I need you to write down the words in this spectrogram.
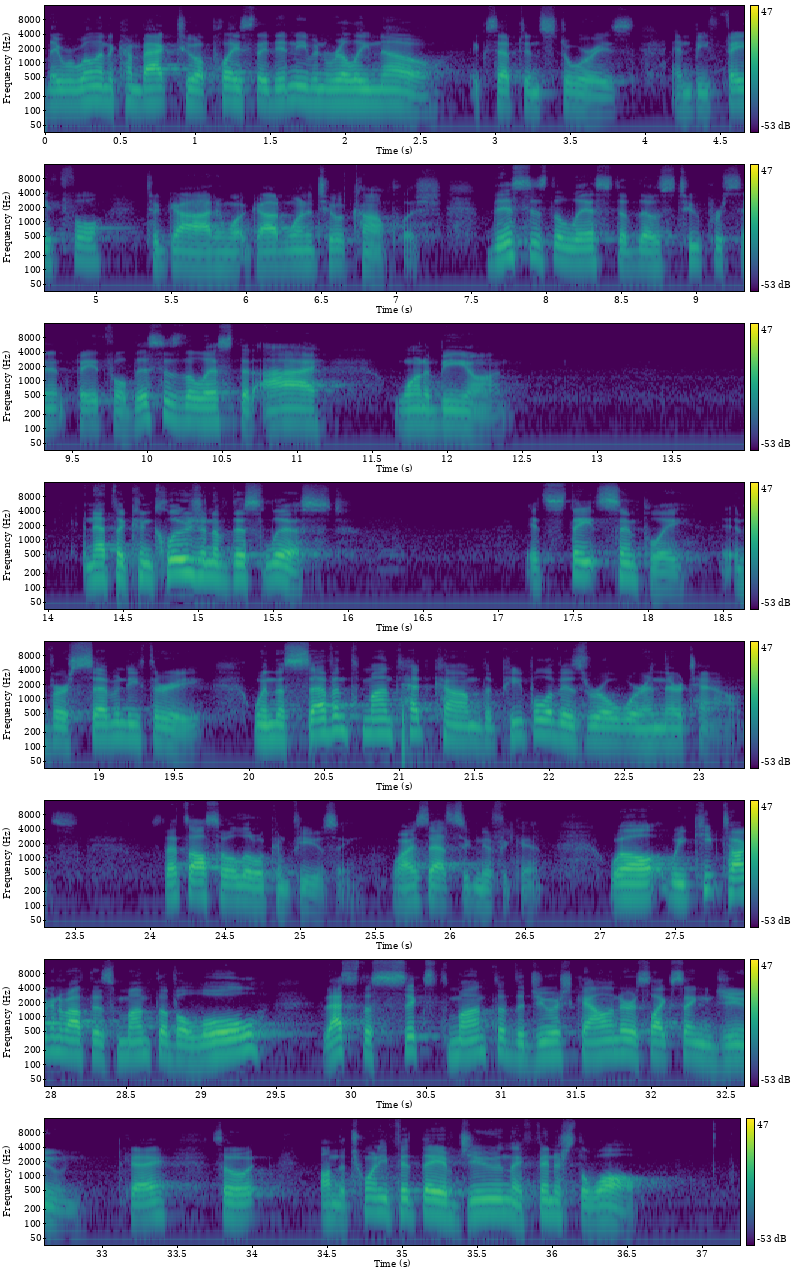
They were willing to come back to a place they didn't even really know, except in stories, and be faithful to God and what God wanted to accomplish. This is the list of those 2% faithful. This is the list that I want to be on. And at the conclusion of this list, it states simply in verse 73 When the seventh month had come, the people of Israel were in their towns that's also a little confusing. Why is that significant? Well, we keep talking about this month of Elul. That's the sixth month of the Jewish calendar. It's like saying June, okay? So on the 25th day of June, they finished the wall.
